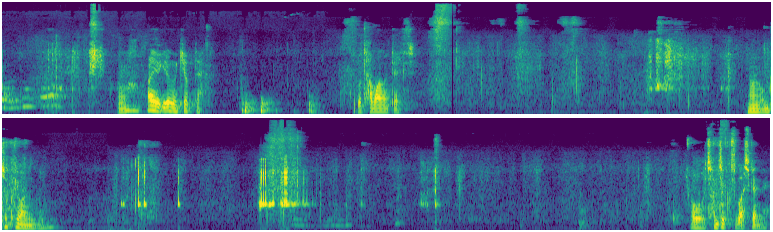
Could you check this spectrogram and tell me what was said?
엄청 커. 응? 아 이런 거 귀엽다. 이거 담아놓을 때 아, 엄청 크게 왔는데 오 잔치국수 맛있겠네.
